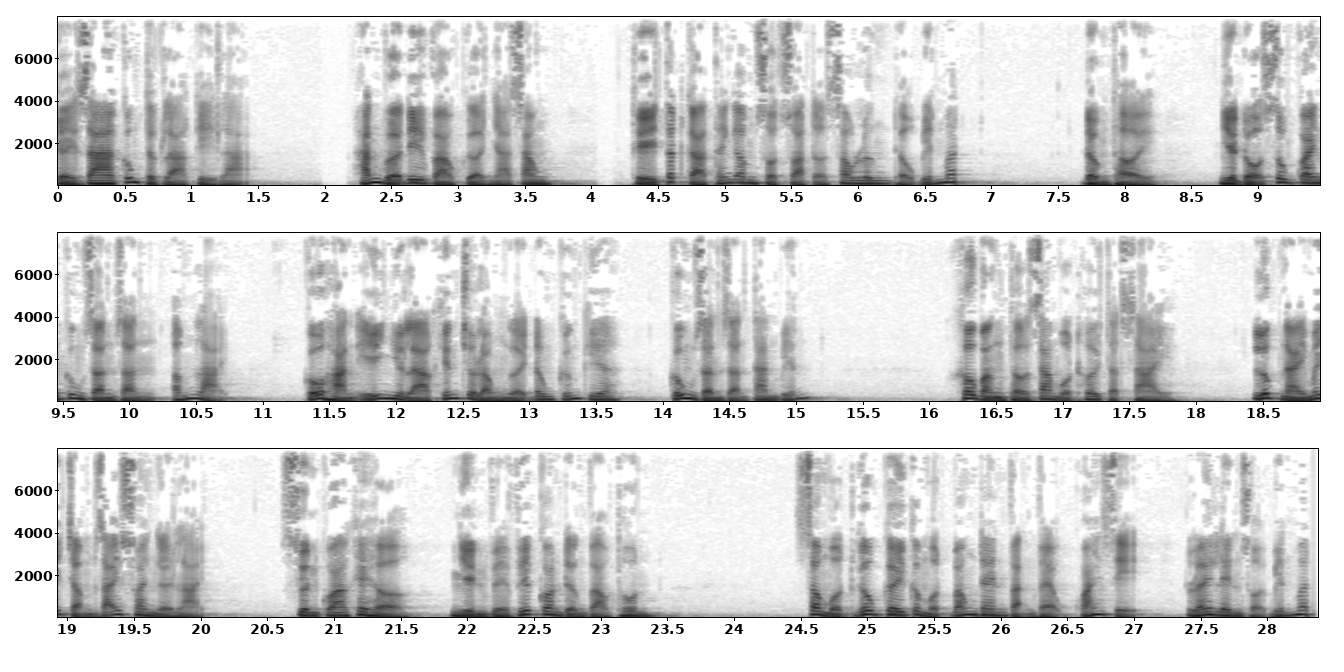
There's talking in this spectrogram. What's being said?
Kể ra cũng thực là kỳ lạ. Hắn vừa đi vào cửa nhà xong thì tất cả thanh âm sột soạt ở sau lưng đều biến mất. Đồng thời, nhiệt độ xung quanh cũng dần dần ấm lại. Cố hàn ý như là khiến cho lòng người đông cứng kia cũng dần dần tan biến. Khâu Bằng thở ra một hơi thật dài, lúc này mới chậm rãi xoay người lại, xuyên qua khe hở, nhìn về phía con đường vào thôn. Sau một gốc cây có một bóng đen vặn vẹo quái dị lóe lên rồi biến mất.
